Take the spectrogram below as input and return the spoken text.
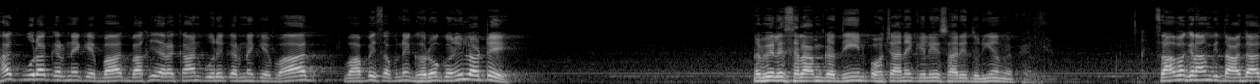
حج پورا کرنے کے بعد، باقی ارکان پورے کرنے کے بعد واپس اپنے گھروں کو نہیں لوٹے۔ نبی علیہ السلام کا دین پہنچانے کے لیے ساری دنیا میں پھیل گئے صحابہ کرام کی تعداد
